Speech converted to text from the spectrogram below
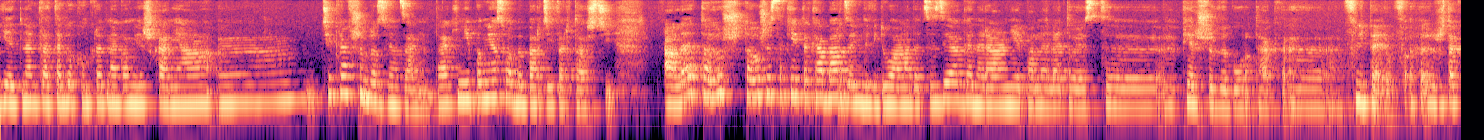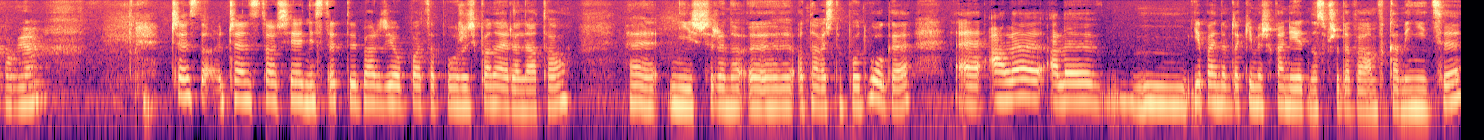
jednak dla tego konkretnego mieszkania yy, ciekawszym rozwiązaniem, tak? I nie podniosłaby bardziej wartości. Ale to już, to już jest takie, taka bardzo indywidualna decyzja. Generalnie panele to jest y, pierwszy wybór tak, y, fliperów, że tak powiem. Często, często się niestety bardziej opłaca położyć panele na to, e, niż reno, e, odnawiać tę podłogę, e, ale, ale mm, ja pamiętam takie mieszkanie jedno sprzedawałam w kamienicy,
